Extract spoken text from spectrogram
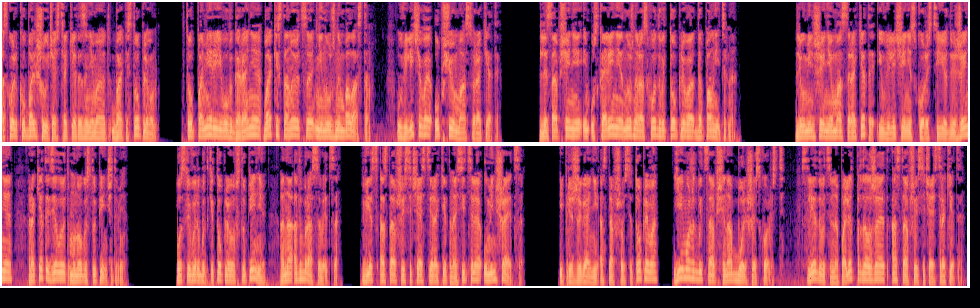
Поскольку большую часть ракеты занимают баки с топливом, то по мере его выгорания баки становятся ненужным балластом, увеличивая общую массу ракеты. Для сообщения им ускорения нужно расходовать топливо дополнительно. Для уменьшения массы ракеты и увеличения скорости ее движения ракеты делают многоступенчатыми. После выработки топлива в ступени она отбрасывается, вес оставшейся части ракеты-носителя уменьшается, и при сжигании оставшегося топлива ей может быть сообщена большая скорость. Следовательно, полет продолжает оставшаяся часть ракеты.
